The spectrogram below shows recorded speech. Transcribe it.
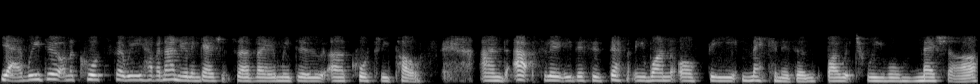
Yeah, we do it on a quarter. So we have an annual engagement survey and we do a quarterly pulse. And absolutely, this is definitely one of the mechanisms by which we will measure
